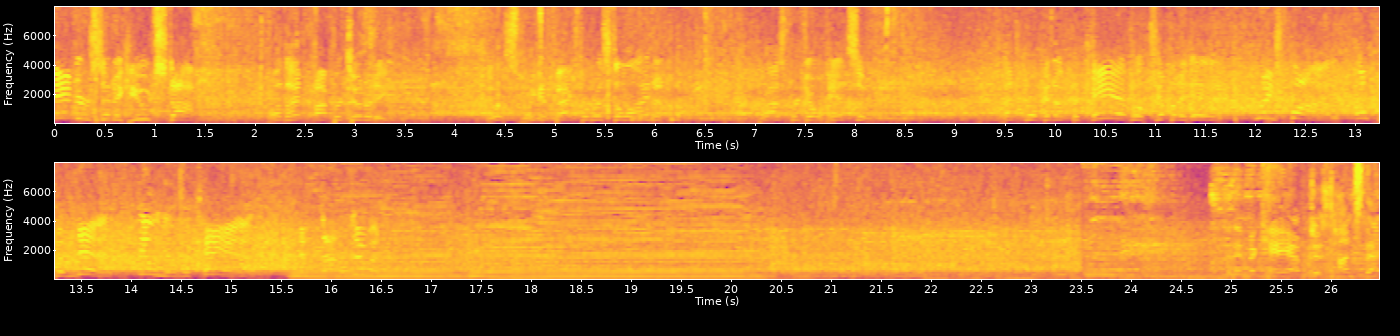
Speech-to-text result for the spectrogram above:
Andersen a huge stop on that opportunity. He'll swing it back to Ristolainen. Across for Johansson. That's broken up. Mikheyev will chip it ahead. Race by. Open net. Ilya Mikheyev. And that'll do it. just hunts that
